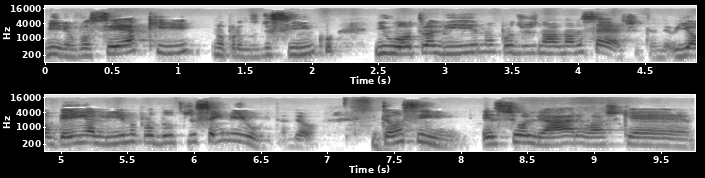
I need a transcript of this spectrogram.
Miriam, você é aqui no produto de 5 e o outro ali no produto de 997, entendeu? E alguém ali no produto de 100 mil, entendeu? Então, assim, esse olhar eu acho que é,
